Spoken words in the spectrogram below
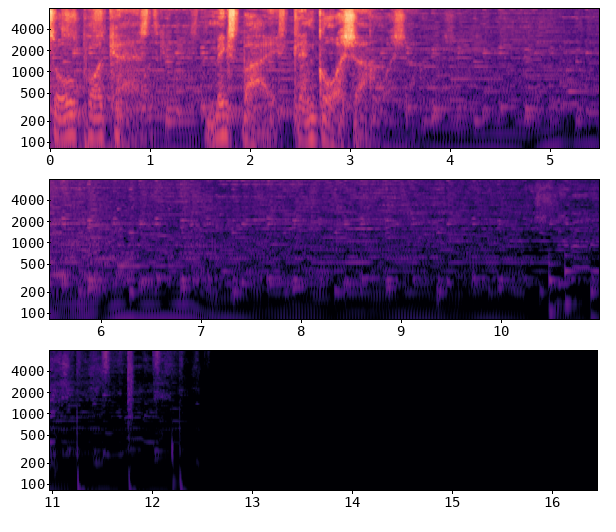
Soul podcast, mixed by Glenn Gorsha.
